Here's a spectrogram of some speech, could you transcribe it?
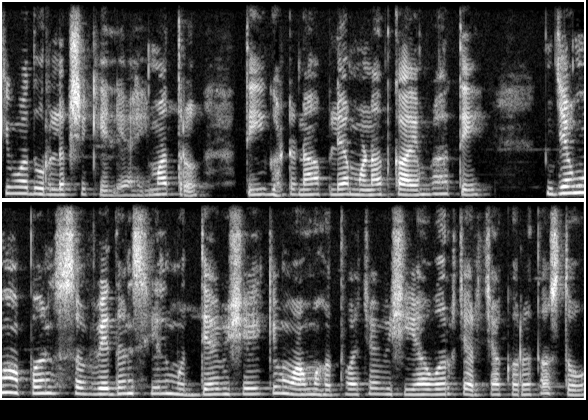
किंवा दुर्लक्ष केले आहे. मात्र ती घटना आपल्या मनात कायम राहते. जेव्हा आपण संवेदनशील मुद्द्याविषयी किंवा महत्त्वाच्या विषयावर चर्चा करत असतो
